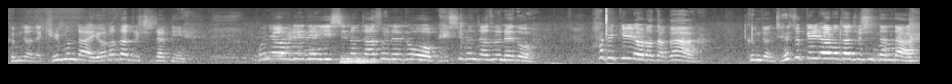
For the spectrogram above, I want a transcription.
금전에 길문 다 열어다 주시자니. 뭐냐 우리는 이 씨는 자손에도 배 씨는 자손에도 합의길 열어다가 금전 재수길 열어다 주신단다. 내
